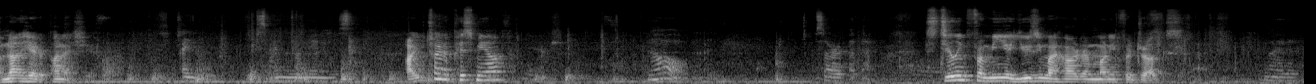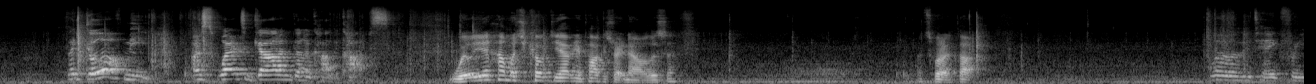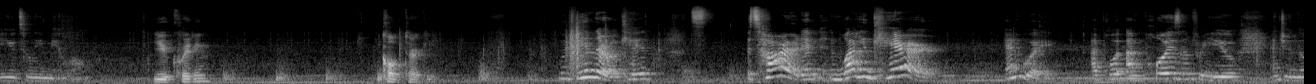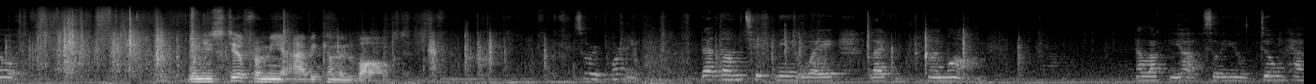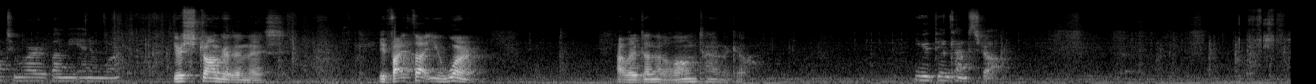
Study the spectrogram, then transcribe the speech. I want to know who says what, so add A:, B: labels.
A: I'm not here to punish you.
B: I spend the.
A: Are you trying to piss me off?
B: No. Sorry about that.
A: Stealing from me or using my hard-earned money for drugs?
B: Neither. Let go of me. I swear to God I'm gonna call the cops.
A: Will you? How much coke do you have in your pockets right now, Alyssa? That's what I thought.
B: What will it take for you to leave me alone?
A: You quitting? Cold turkey.
B: We've been there, okay? It's, it's hard, and, and why you care? Anyway, I po- I'm poison for you, and you know it.
A: When you steal from me, I become involved.
B: So report me. Let them take me away like my mom. And lock me up so you don't have to worry about me anymore.
A: You're stronger than this. If I thought you weren't, I would have done that a long time ago.
B: You think I'm strong.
